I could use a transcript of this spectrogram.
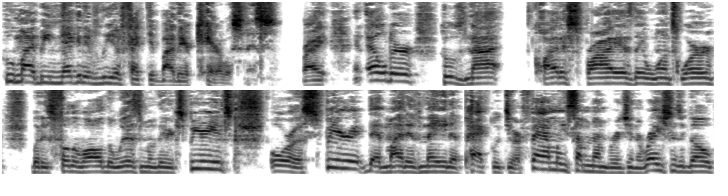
who might be negatively affected by their carelessness, right? An elder who's not quite as spry as they once were, but is full of all the wisdom of their experience, or a spirit that might have made a pact with your family some number of generations ago.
